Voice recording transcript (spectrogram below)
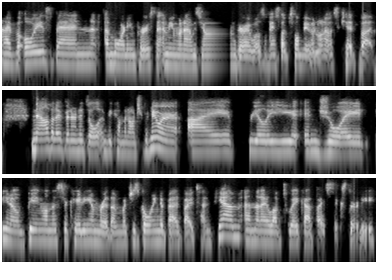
I've always been a morning person. I mean, when I was younger, I wasn't. I slept till noon when I was a kid. But now that I've been an adult and become an entrepreneur, I really enjoyed, you know, being on the circadian rhythm, which is going to bed by 10 p.m. And then I love to wake up by 6:30.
